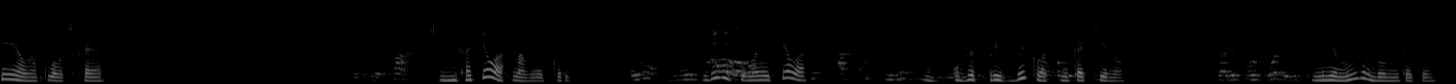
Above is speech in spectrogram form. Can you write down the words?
тело плотское не хотело останавливать курить. Видите, мое тело уже привыкла к никотину. Мне нужен был никотин.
